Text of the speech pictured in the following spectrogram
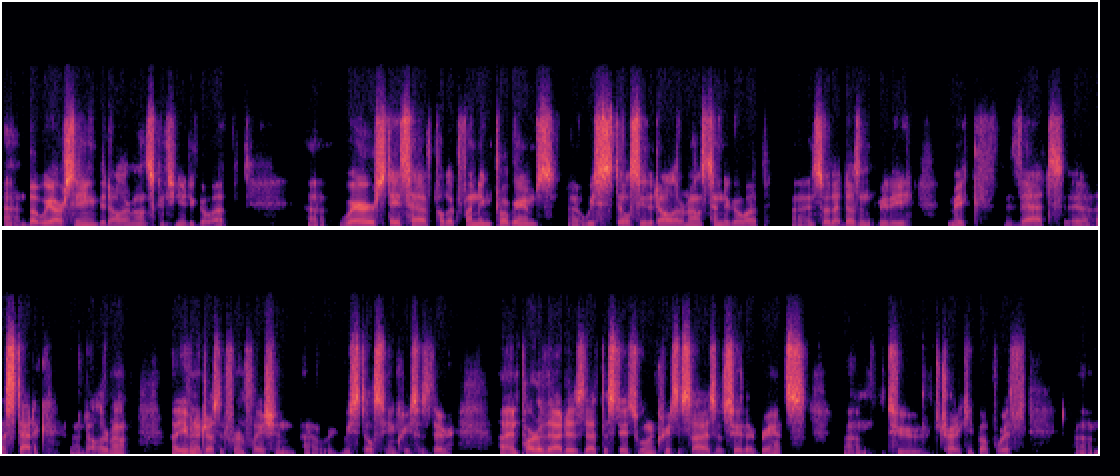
uh, but we are seeing the dollar amounts continue to go up. Uh, where states have public funding programs, uh, we still see the dollar amounts tend to go up. Uh, and so that doesn't really make that uh, a static uh, dollar amount. even adjusted for inflation, we, we, still see increases there. and part of that is that the states will increase the size of, say, their grants um, to, to try to keep up with um,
